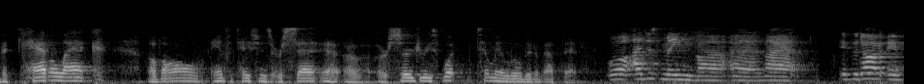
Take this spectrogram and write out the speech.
the Cadillac of all amputations or, sa- uh, or surgeries. What? Tell me a little bit about that. Well, I just mean by uh, that if the doc, if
